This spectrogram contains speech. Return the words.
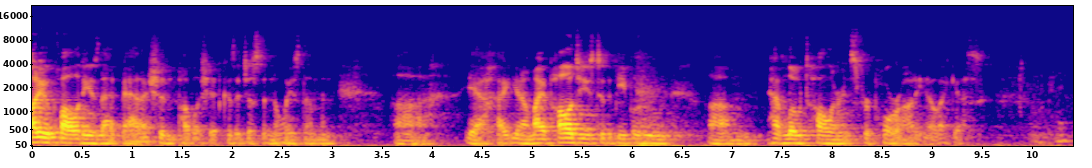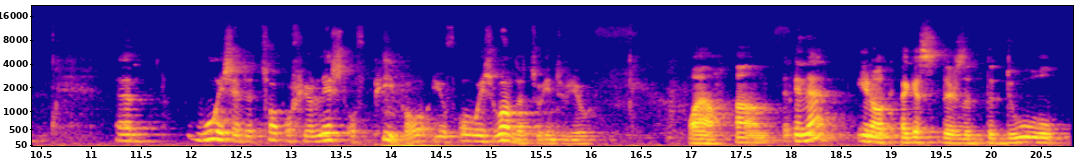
audio quality is that bad, I shouldn't publish it because it just annoys them. And uh, yeah, I, you know, my apologies to the people who um, have low tolerance for poor audio. I guess. Okay. Um, who is at the top of your list of people you've always wanted to interview? Wow. Um, in that, you know, I guess there's a, the dual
